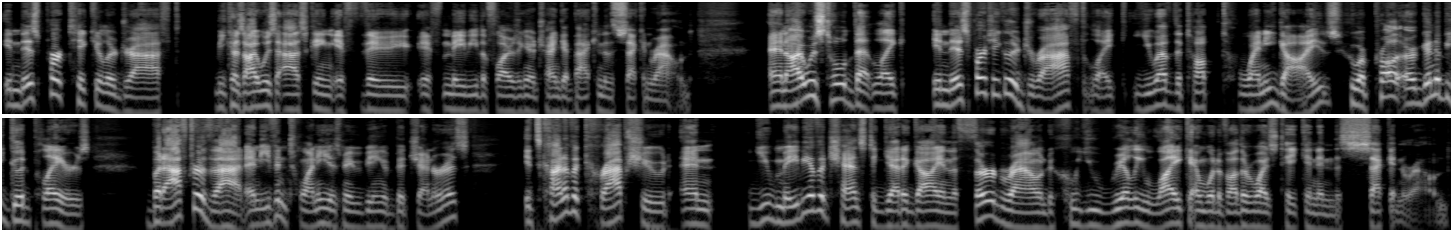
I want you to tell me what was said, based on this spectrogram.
in this particular draft, because I was asking if they if maybe the Flyers are going to try and get back into the second round, and I was told that like in this particular draft, like you have the top twenty guys who are probably are going to be good players but after that, and even 20 is maybe being a bit generous, it's kind of a crapshoot. And you maybe have a chance to get a guy in the third round who you really like and would have otherwise taken in the second round.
